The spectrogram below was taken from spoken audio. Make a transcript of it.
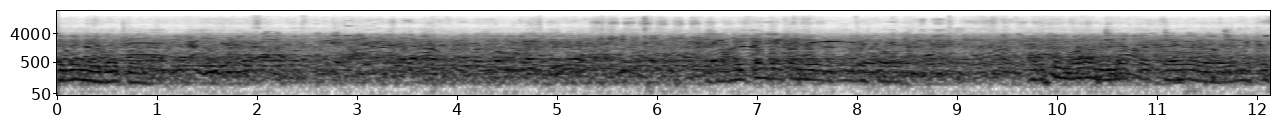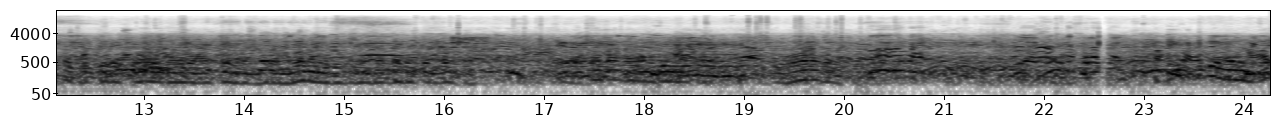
ತಾಂಬಡದ ತಿಲ್ಲೇನೆ ಇದೆ ಅದಕ್ಕೆ ನೋಡೋಣ ನಿಲ್ಲಿಸ್ಬೇಕು ಏನು ಕೂಟ ಕೊಟ್ಟಿದೆ ನೋಡಿ ಹಾಕೊಂಡು ನೋಡೋಣ ಇದು ಓರಗಳು ಹಾಗೆ ಮಾರ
